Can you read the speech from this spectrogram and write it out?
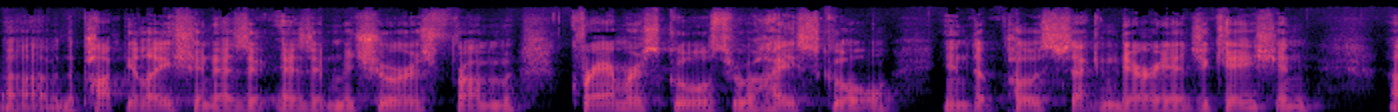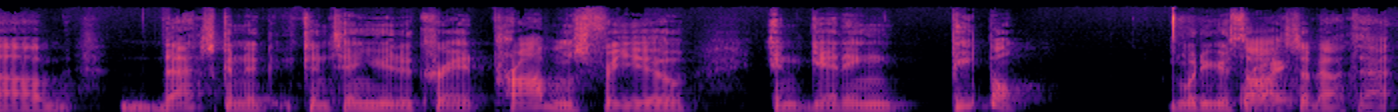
uh, the population as it, as it matures from grammar school through high school into post secondary education, um, that's going to continue to create problems for you in getting people. What are your thoughts right. about that?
